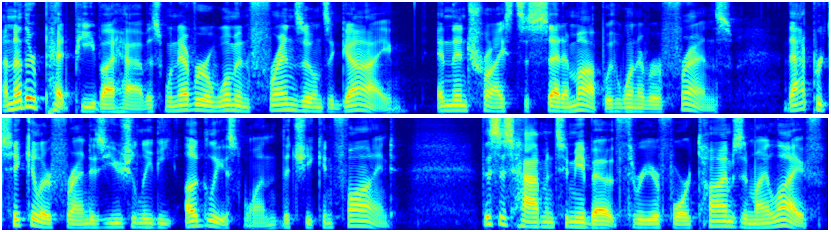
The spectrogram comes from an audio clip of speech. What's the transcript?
Another pet peeve I have is whenever a woman friend zones a guy and then tries to set him up with one of her friends, that particular friend is usually the ugliest one that she can find. This has happened to me about three or four times in my life.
